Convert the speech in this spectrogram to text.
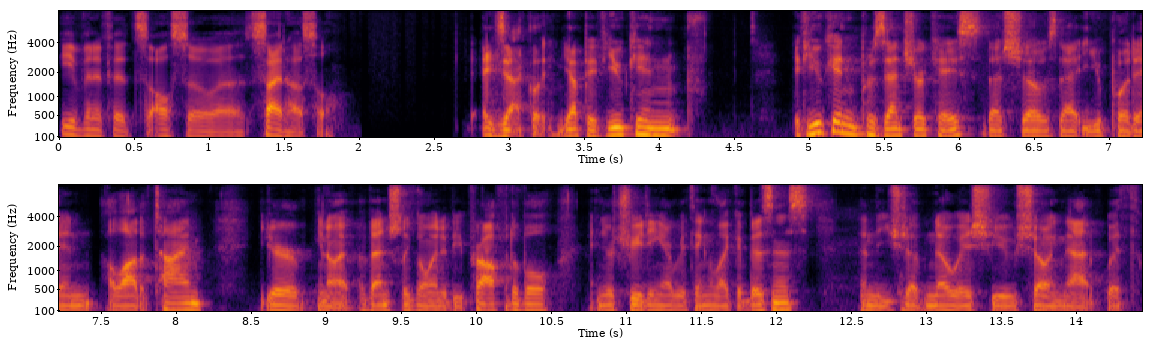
even if it's also a side hustle. Exactly. Yep. If you can if you can present your case that shows that you put in a lot of time, you're, you know, eventually going to be profitable and you're treating everything like a business, then you should have no issue showing that with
